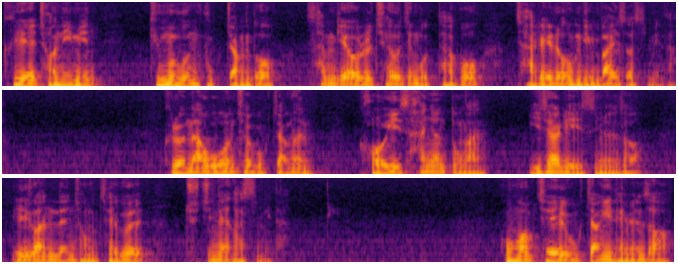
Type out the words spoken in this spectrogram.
그의 전임인 김우근 국장도 3개월을 채우지 못하고 자리를 옮긴 바 있었습니다. 그러나 오원철 국장은 거의 4년 동안 이 자리에 있으면서 일관된 정책을 추진해 갔습니다. 공업 제1국장이 되면서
